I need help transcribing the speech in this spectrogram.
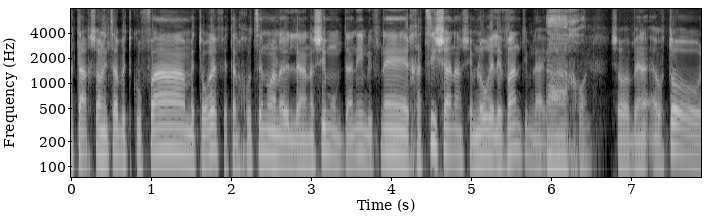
אתה עכשיו נמצא בתקופה מטורפת, אנחנו הוצאנו לאנשים אומדנים לפני חצי שנה שהם לא רלוונטיים להיום. נכון. עכשיו, אותו,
